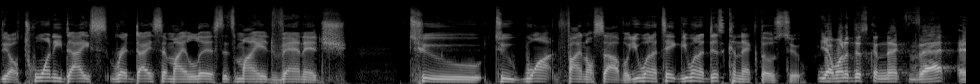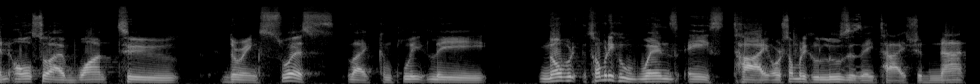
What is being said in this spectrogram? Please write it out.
you know twenty dice red dice in my list. It's my advantage to to want final salvo. You want to take you want to disconnect those two. Yeah, I want to disconnect that, and also I want to during Swiss like completely nobody somebody who wins a tie or somebody who loses a tie should not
